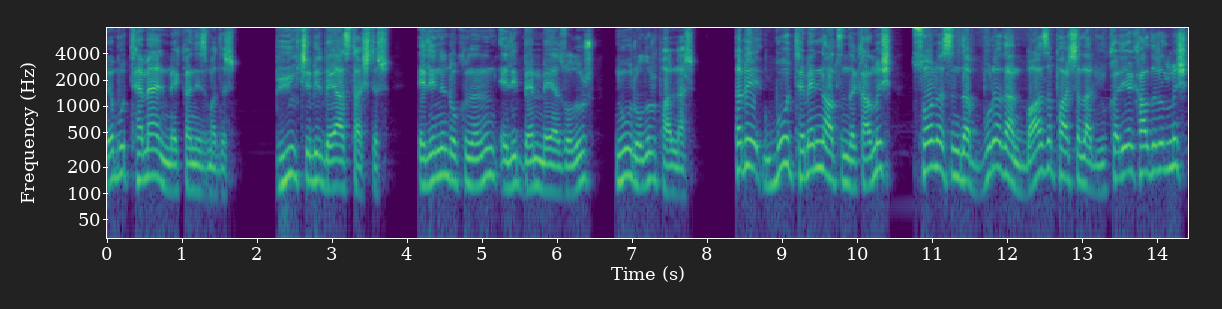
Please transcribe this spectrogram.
ve bu temel mekanizmadır. Büyükçe bir beyaz taştır. Elini dokunanın eli bembeyaz olur, nur olur parlar. Tabi bu temelin altında kalmış, sonrasında buradan bazı parçalar yukarıya kaldırılmış,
